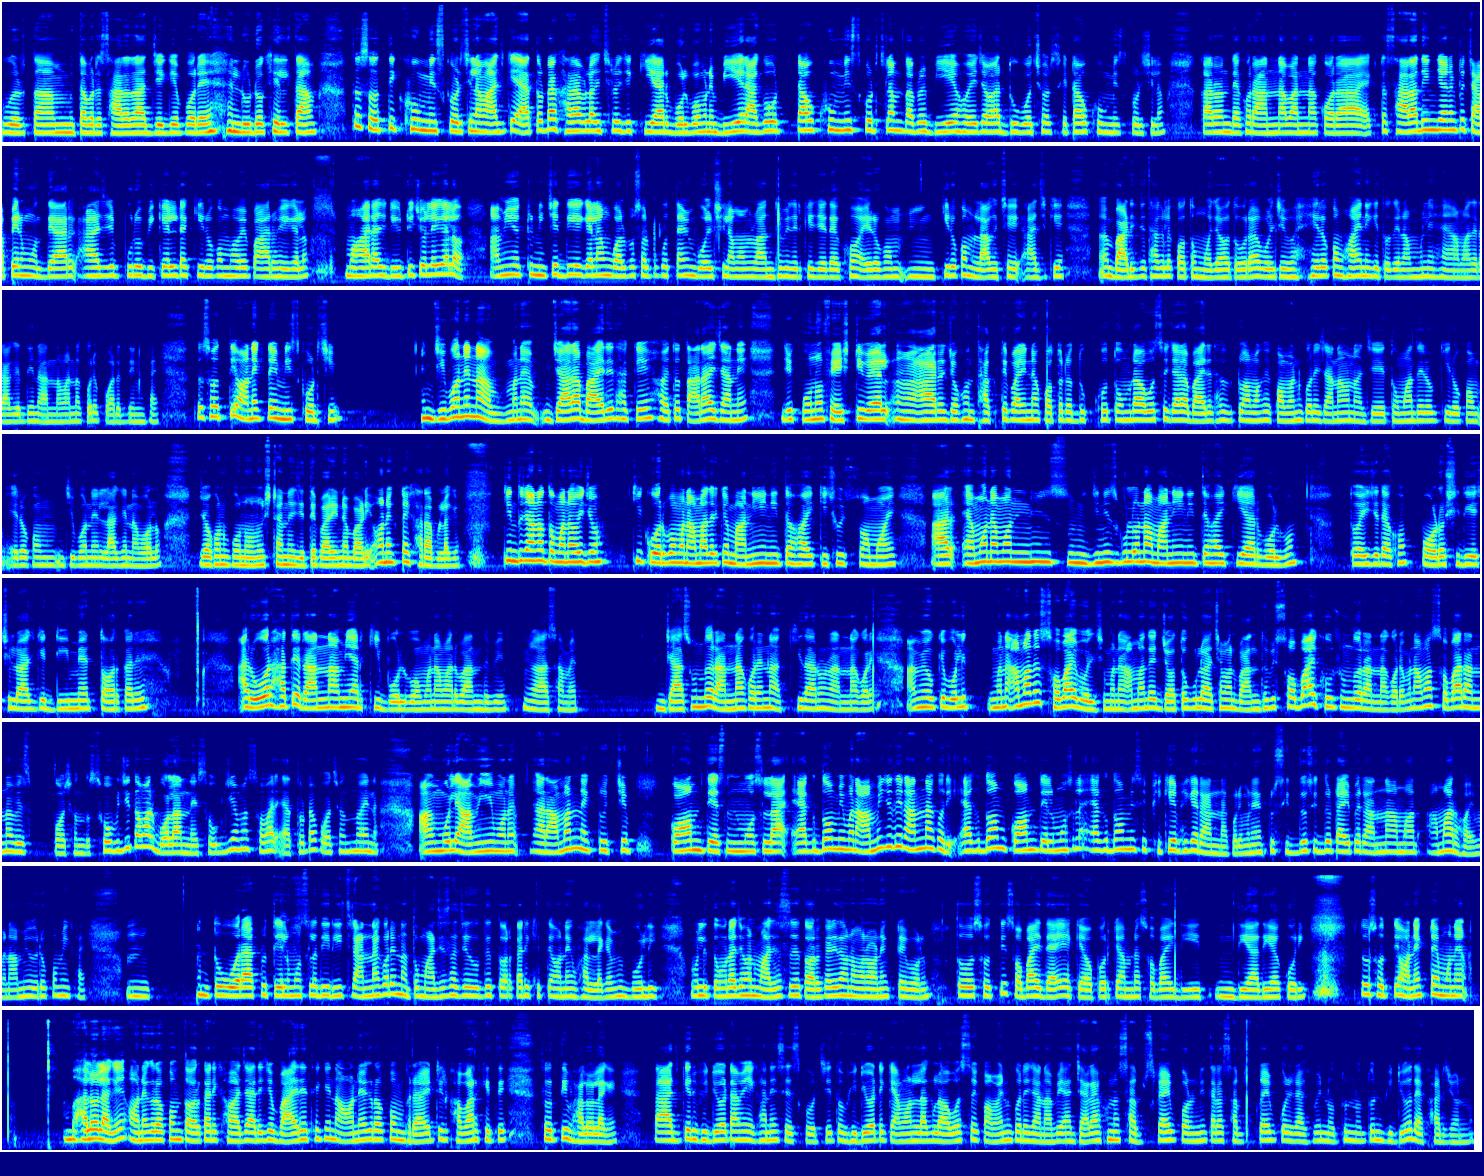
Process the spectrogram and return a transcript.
করতাম, তারপরে সারা রাত জেগে পরে লুডো খেলতাম। তো সত্যি খুব মিস করছিলাম। আজকে এতটা খারাপ লাগছিল যে কি আর বলব? মানে বিয়ের আগেটাও খুব মিস করছিলাম, তারপরে বিয়ে হয়ে যাওয়ার দু বছর সেটাও খুব মিস করছিলাম। কারণ দেখো রান্না বান্না করা, একটা সারাদিন যেন একটা চাপের মধ্যে, আর আজ পুরো বিকেলটা কীরকমভাবে পার হয়ে গেল। মহারাজ ডিউটি চলে গেল, আমিও একটু নিচের দিকে গেলাম গল্প সল্প করতে। আমি বলছিলাম আমার বান্ধবীদেরকে যে দেখো, এরকম কীরকম লাগছে আজকে। বাড়িতে থাকলে কত মজা হতো। ওরা বলছে এরকম হয় নাকি তোদের? আমি বলি হ্যাঁ আমাদের আগের দিন রান্নাবান্না করে পরের দিন খাই। তো সত্যি অনেকটাই মিস করছি। জীবনে না মানে যারা বাইরে থাকে, হয়তো তারাই জানে যে কোনো ফেস্টিভ্যাল আর যখন থাকতে পারি না, কতটা দুঃখ। তোমরা অবশ্যই যারা বাইরে থাকো, একটু আমাকে কমেন্ট করে জানাও না যে তোমাদেরও কীরকম, এরকম জীবনে লাগে না, বলো? যখন কোনো অনুষ্ঠানে যেতে পারি না, বাড়ি, অনেকটাই খারাপ লাগে। কিন্তু জানো তো মানে ওই যে কী করব? মানে আমাদেরকে মানিয়ে নিতে হয় কিছু সময়। আর এমন এমন জিনিসগুলো না মানিয়ে নিতে হয় কি আর বলব? তো এই যে দেখো, পড়শি দিয়েছিল আজকে ডিমের তরকারি। আর ওর হাতে রান্না আমি আর কি বলব? মানে আমার বান্ধবী আসামের। যা সুন্দর রান্না করে না, কী দারুণ রান্না করে। আমি ওকে বলি মানে আমাদের সবাই বলছি মানে আমাদের যতগুলো আছে আমার বান্ধবী সবাই খুব সুন্দর রান্না করে। মানে আমার সবার রান্না বেশ পছন্দ। সবজি তো আমার বলার নেই, সবজি আমার সবার এতটা পছন্দ হয় না। আমি বলি, আমি মনে, আর আমার না একটু হচ্ছে কম তেল মশলা একদমই মানে আমি যদি রান্না করি, একদম কম তেল মশলা একদমই সে ফিকে ফিকে রান্না করি। মানে একটু সিদ্ধ সিদ্ধ টাইপের রান্না আমার আমার হয় মানে আমি ওরকমই খাই। তো ওরা একটু তেল মশলা দিয়ে রিচ রান্না করে না, তো মাঝে সাঝে ওদের তরকারি খেতে অনেক ভালো লাগে। আমি বলি বলি, তোমরা যখন মাঝে সাঝে তরকারি দাও না, আমার অনেকটাই বল। তো সত্যি সবাই দেয়, একে অপরকে আমরা সবাই দিয়ে, দিয়া দিয়া করি। তো সত্যি অনেকটাই মানে ভালো লাগে, অনেক রকম তরকারি খাওয়া যায়। আর এই যে বাইরে থেকে না, অনেক রকম ভ্যারাইটির খাবার খেতে সত্যি ভালো লাগে। তা আজকের ভিডিওটা আমি এখানেই শেষ করছি। তো ভিডিওটি কেমন লাগল অবশ্যই কমেন্ট করে জানাবে। আর যারা এখনও সাবস্ক্রাইব করনি, তারা সাবস্ক্রাইব করে রাখবে নতুন নতুন ভিডিও দেখার জন্য।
